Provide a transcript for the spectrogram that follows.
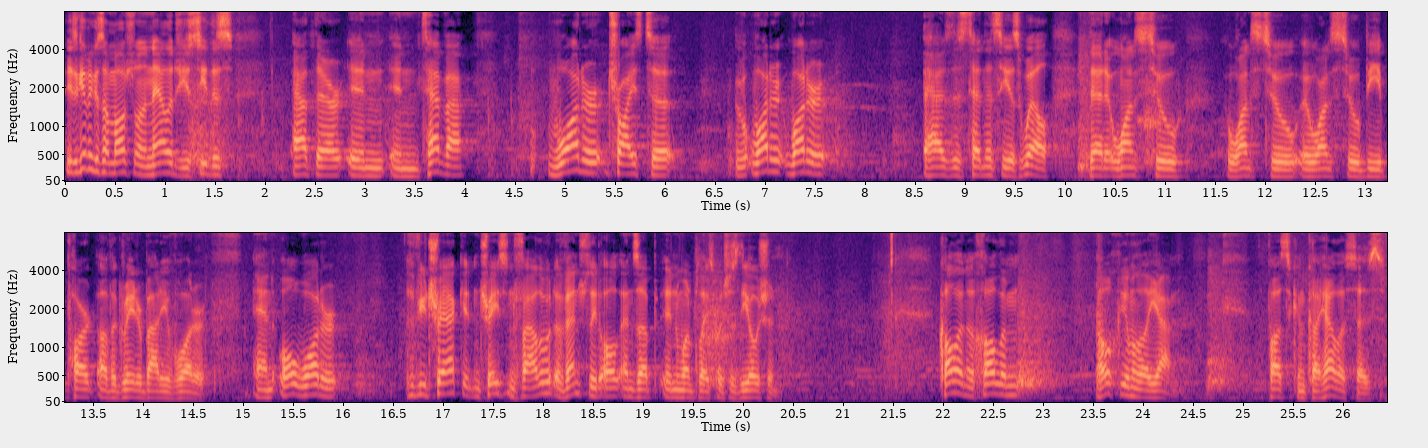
He's giving us a mushal analogy. You see this out there in, in Teva. Water tries to water water has this tendency as well that it wants to it wants to it wants to be part of a greater body of water. And all water if you track it and trace and follow it, eventually it all ends up in one place, which is the ocean. In Kahela says,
